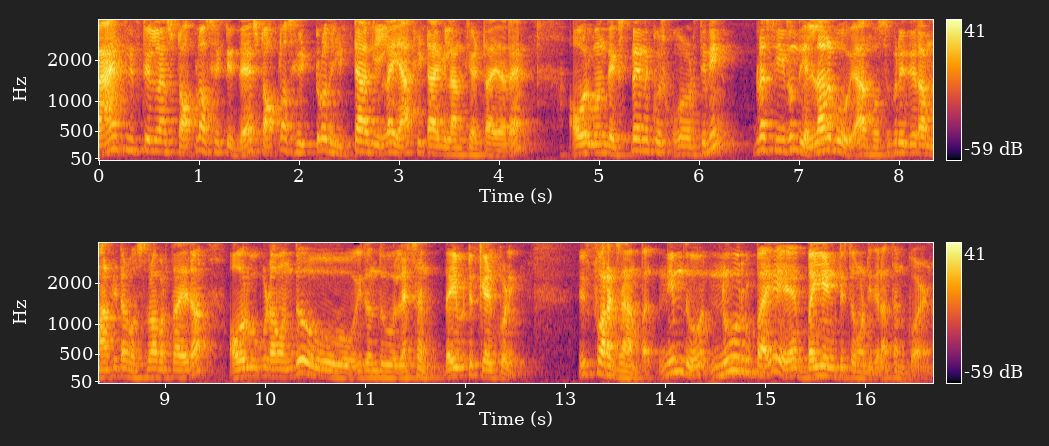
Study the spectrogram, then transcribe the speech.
ಬ್ಯಾಂಕ್ ನಿಫ್ಟಿಲಿ ನಾನು ಸ್ಟಾಪ್ ಲಾಸ್ ಇಟ್ಟಿದ್ದೆ. ಸ್ಟಾಪ್ ಲಾಸ್ ಇಟ್ಟಿರೋದು ಹಿಟ್ ಆಗಲಿಲ್ಲ ಯಾಕೆ ಹಿಟ್ ಆಗಿಲ್ಲ ಅಂತ ಕೇಳ್ತಾ ಇದ್ದಾರೆ. ಅವ್ರಿಗೊಂದು ಎಕ್ಸ್ಪ್ಲೇನ್ ಕೊಡ್ತೀನಿ. ಪ್ಲಸ್ ಇದೊಂದು ಎಲ್ಲರಿಗೂ, ಯಾರು ಹೊಸಬ್ರು ಮಾರ್ಕೆಟಲ್ಲಿ ಹೊಸಬರ ಬರ್ತಾ ಇದ್ದೀರಾ, ಅವ್ರಿಗೂ ಕೂಡ ಒಂದು ಇದೊಂದು ಲೆಸನ್ ದಯವಿಟ್ಟು ಕೇಳ್ಕೊಳ್ಳಿ. ಫಾರ್ ಎಕ್ಸಾಂಪಲ್ ನಿಮ್ಮದು ನೂರು ರೂಪಾಯಿಗೆ ಬೈ ಎಂಟ್ರಿ ತೊಗೊಂಡಿದ್ದೀರಾ ಅಂತ ಅನ್ಕೊಳ್ಳೋಣ.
